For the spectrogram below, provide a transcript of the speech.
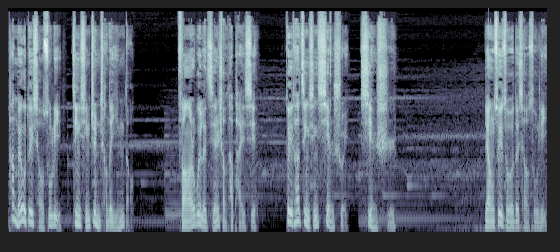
他没有对小苏丽进行正常的引导，反而为了减少她排泄，对她进行限水现实。两岁左右的小苏丽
